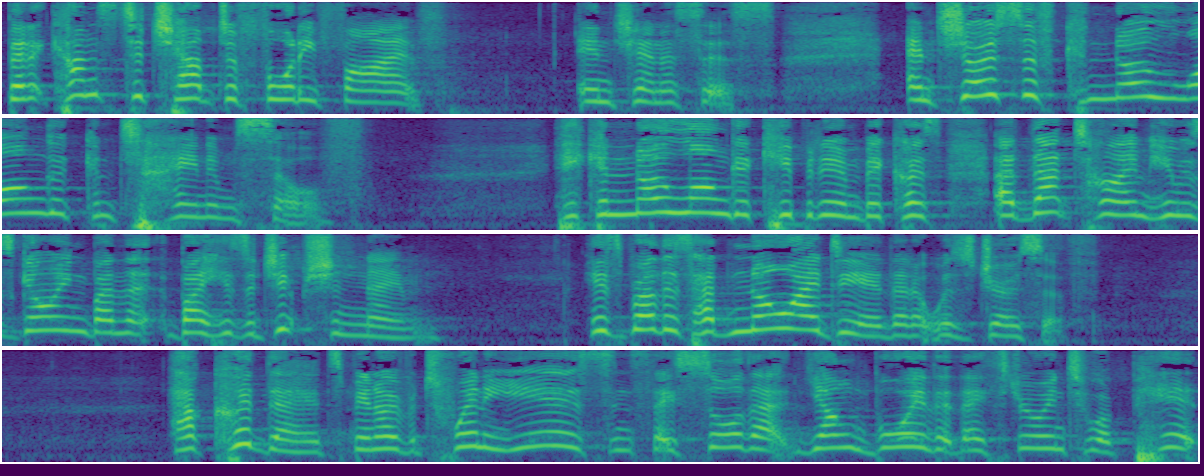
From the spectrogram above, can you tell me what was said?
But it comes to chapter 45 in Genesis, and Joseph can no longer contain himself. He can no longer keep it in because at that time he was going by, the, by his Egyptian name. His brothers had no idea that it was Joseph. How could they? It's been over 20 years since they saw that young boy that they threw into a pit.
